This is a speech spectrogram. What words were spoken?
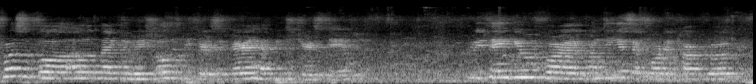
First of all, I would like to wish all the teachers a very happy Teachers' Day. We thank you for your continuous effort and hard work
